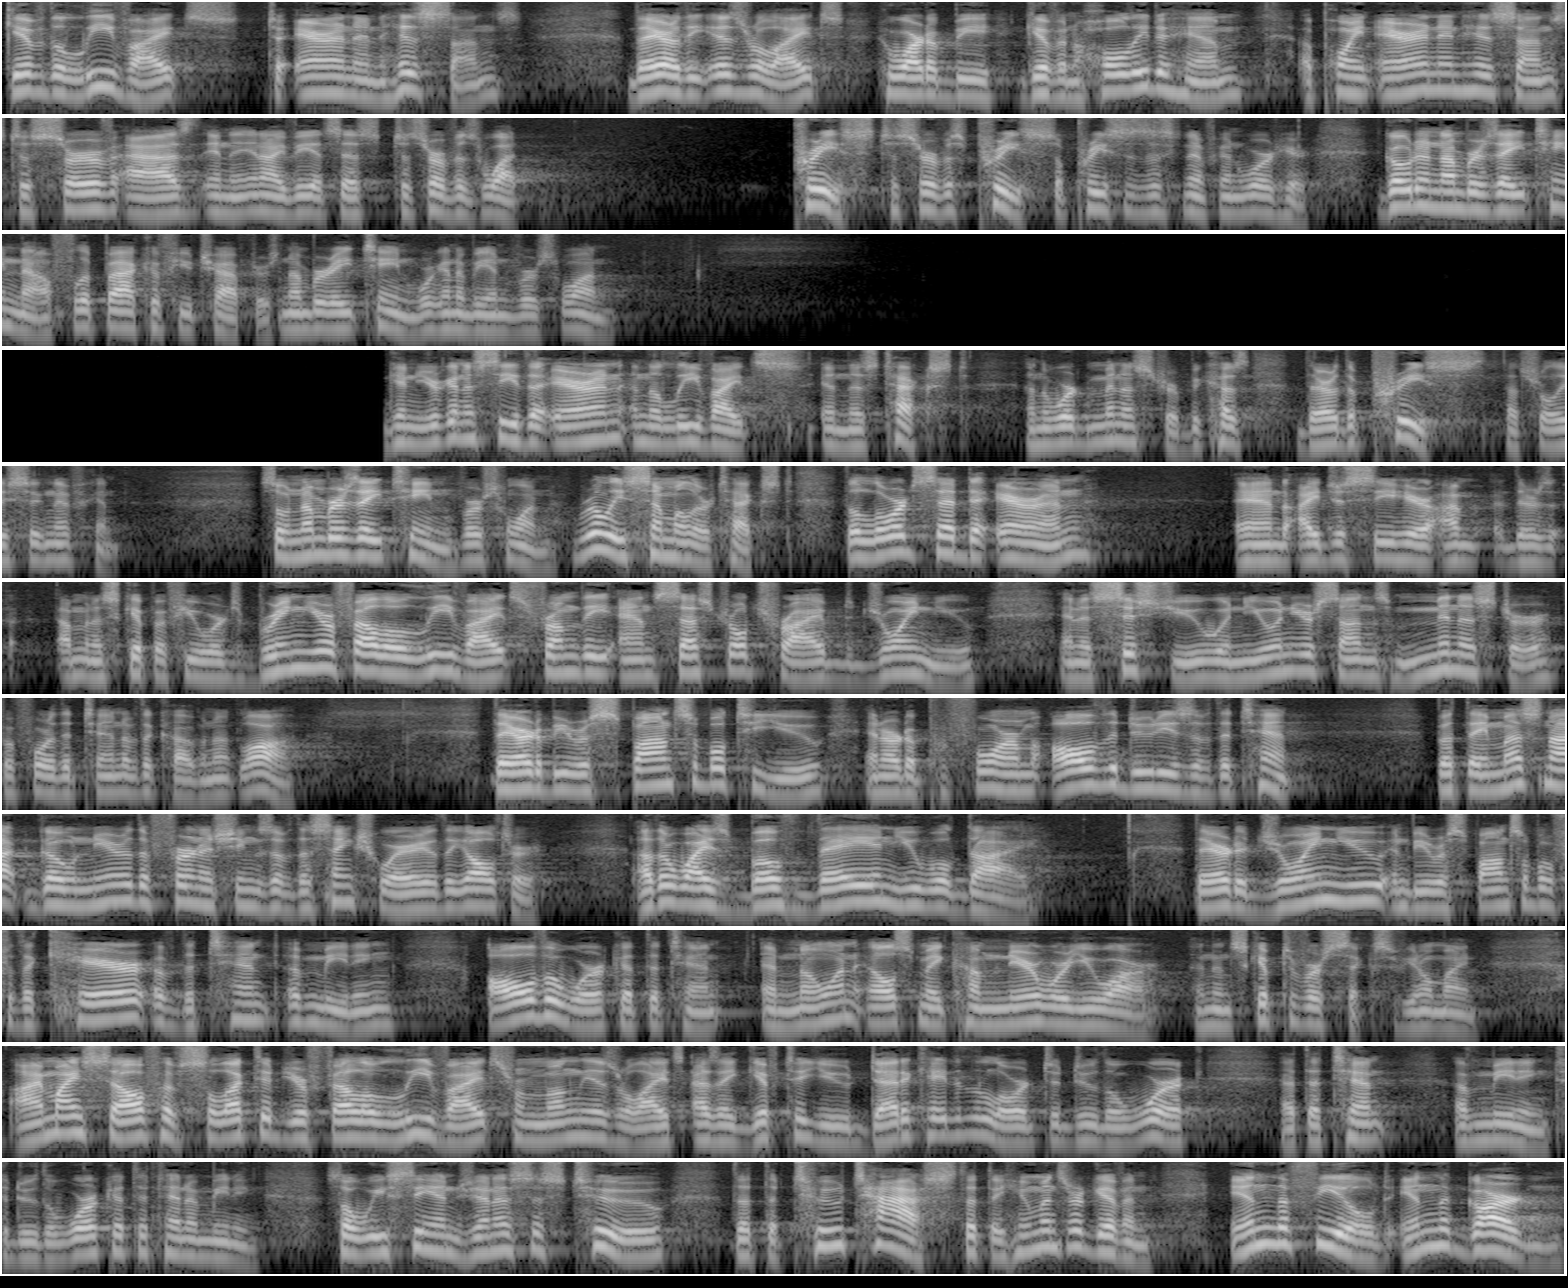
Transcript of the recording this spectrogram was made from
Give the Levites to Aaron and his sons they are the Israelites who are to be given wholly to him. Appoint Aaron and his sons to serve as, in the NIV it says, to serve as what? Priests, to serve as priests. So, priest is a significant word here. Go to Numbers 18 now. Flip back a few chapters. Number 18, we're going to be in verse 1. Again, you're going to see the Aaron and the Levites in this text and the word minister because they're the priests. That's really significant. So, Numbers 18, verse 1, really similar text. The Lord said to Aaron, and I just see here, I'm, there's, I'm going to skip a few words. Bring your fellow Levites from the ancestral tribe to join you and assist you when you and your sons minister before the tent of the covenant law. They are to be responsible to you and are to perform all the duties of the tent, but they must not go near the furnishings of the sanctuary of the altar. Otherwise, both they and you will die. They are to join you and be responsible for the care of the tent of meeting, all the work at the tent, and no one else may come near where you are. And then skip to verse 6, if you don't mind. I myself have selected your fellow Levites from among the Israelites as a gift to you, dedicated to the Lord to do the work at the tent of meeting, to do the work at the tent of meeting. So we see in Genesis 2 that the two tasks that the humans are given in the field, in the garden,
